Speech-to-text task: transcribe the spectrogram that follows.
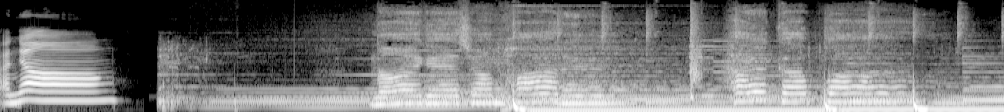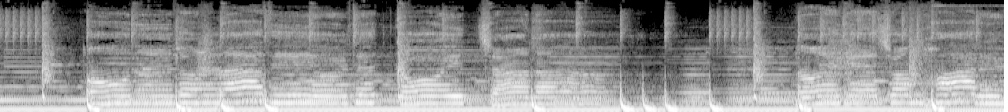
안녕. 너에게 전화를 할까봐 오늘도 라디오를 듣고 있잖아 너에게 전화를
